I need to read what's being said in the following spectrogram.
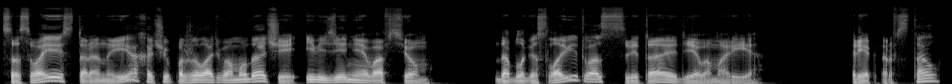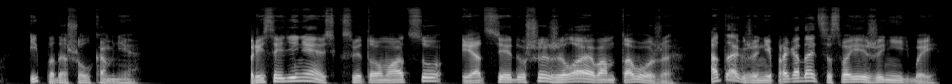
Со своей стороны я хочу пожелать вам удачи и везения во всем. Да благословит вас Святая Дева Мария». Ректор встал и подошел ко мне. «Присоединяюсь к святому отцу и от всей души желаю вам того же, а также не прогадать со своей женитьбой.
